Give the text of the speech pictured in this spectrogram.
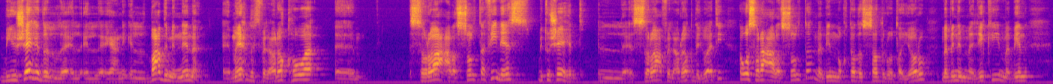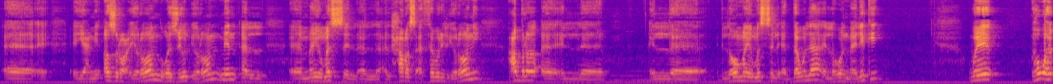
بيشاهد ال ال ال يعني البعض مننا ما يحدث في العراق هو صراع على السلطة. في ناس بتشاهد ال- الصراع في العراق دلوقتي. هو صراع على السلطة ما بين مقتدى الصدر وطياره ما بين المالكي ما بين آه، يعني أذرع إيران وذيول إيران من آه، ما يمثل ال- الحرس الثوري الإيراني عبر آه، ال- ال- اللي هو ما يمثل الدولة اللي هو المالكي وهو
